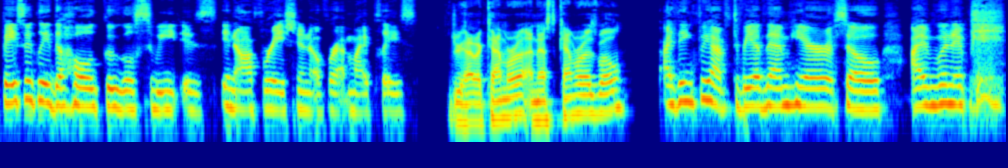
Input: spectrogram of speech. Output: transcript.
basically the whole Google suite is in operation over at my place. Do you have a camera, a Nest camera as well? I think we have three of them here. So I'm going to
